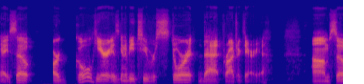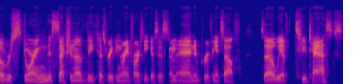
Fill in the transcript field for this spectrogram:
Okay, so our goal here is going to be to restore that project area. Um, so restoring this section of the Costa Rican rainforest ecosystem and improving itself. So we have two tasks.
